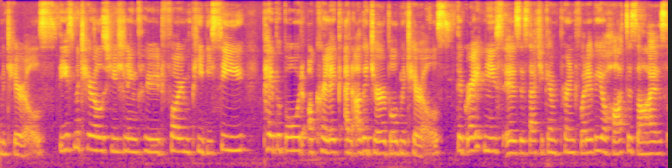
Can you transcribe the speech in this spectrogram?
materials. These materials usually include foam PVC, paperboard, acrylic, and other durable materials. The great news is, is that you can print whatever your heart desires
